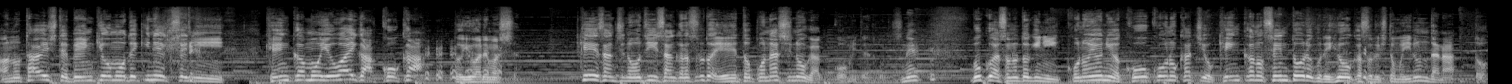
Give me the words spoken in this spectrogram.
ああの大して勉強もできねえくせに喧嘩も弱い学校か」と言われました。K さんちのおじいさんからするとええとこなしの学校みたいなことですね。僕はその時にこの世には高校の価値を喧嘩の戦闘力で評価する人もいるんだなと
